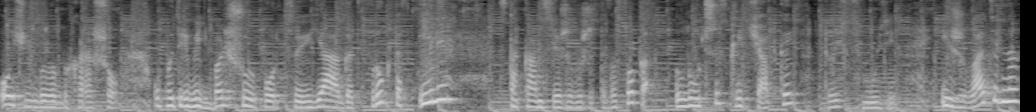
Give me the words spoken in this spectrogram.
Очень было бы хорошо употребить большую порцию ягод, фруктов или стакан свежевыжатого сока, лучше с клетчаткой, то есть смузи. И желательно,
